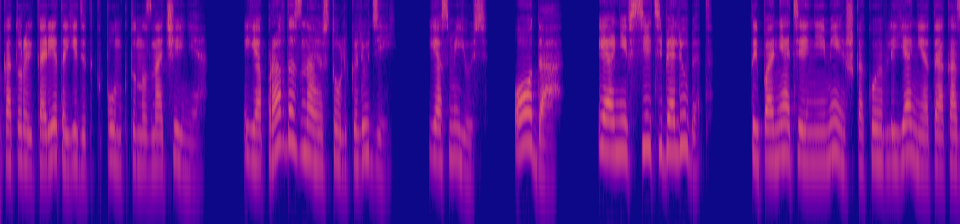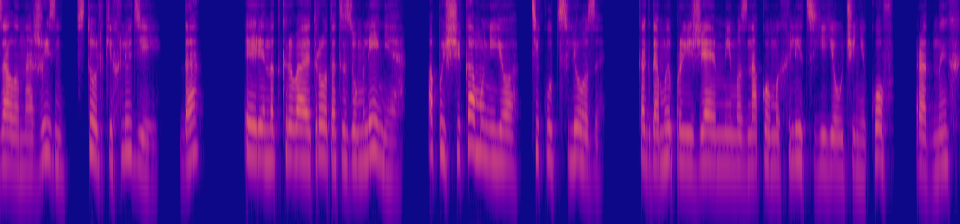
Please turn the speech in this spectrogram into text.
по которой карета едет к пункту назначения. Я правда знаю столько людей? Я смеюсь. О, да. И они все тебя любят. Ты понятия не имеешь, какое влияние ты оказала на жизнь стольких людей, да? Эрин открывает рот от изумления, а по щекам у нее текут слезы, когда мы проезжаем мимо знакомых лиц ее учеников, родных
